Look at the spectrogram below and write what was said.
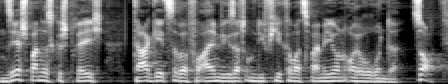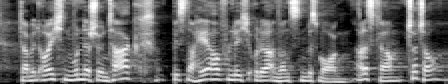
ein sehr spannendes Gespräch. Da geht es aber vor allem, wie gesagt, um die 4,2 Millionen Euro Runde. So, damit euch einen wunderschönen Tag. Bis nachher hoffentlich oder ansonsten bis morgen. Alles klar. Ciao, ciao.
